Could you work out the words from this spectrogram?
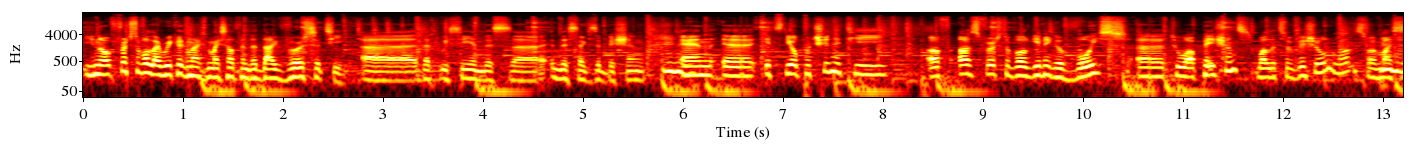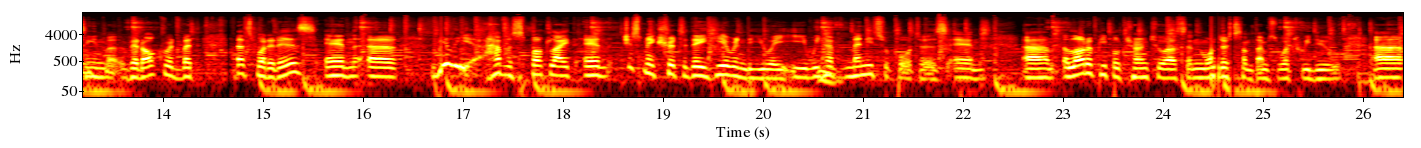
you know first of all I recognize myself in the diversity uh, that we see in this uh, in this exhibition, and uh, it's the opportunity of us first of all giving a voice uh, to our patients. Well, it's a visual one, so it might seem a bit awkward, but that's what it is, and uh, really have a spotlight and just make sure today here in the UAE we have many supporters and um, a lot of people turn to us and wonder sometimes what we do. Uh,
